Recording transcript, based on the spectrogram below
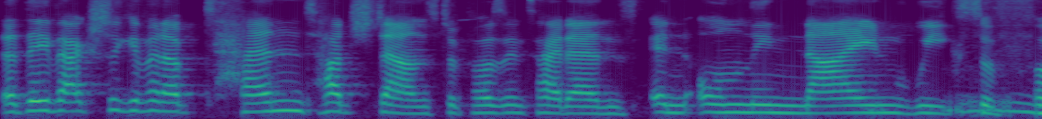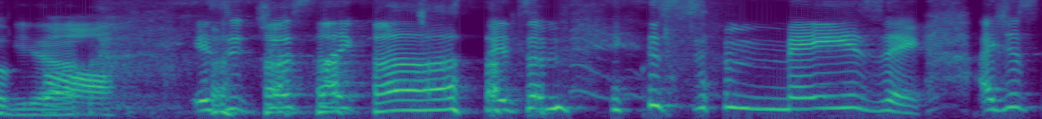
that they've actually given up 10 touchdowns to opposing tight ends in only nine weeks of Mm, football. Is it just like it's, am- it's amazing. I just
